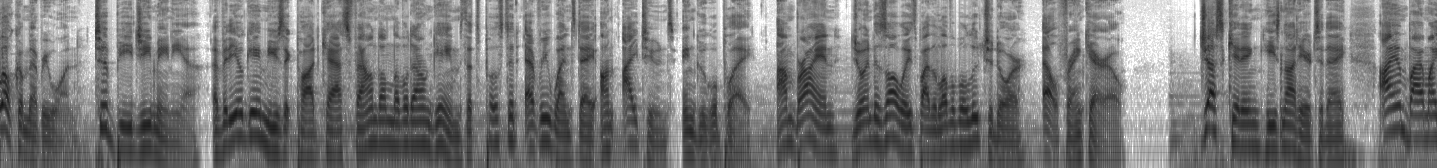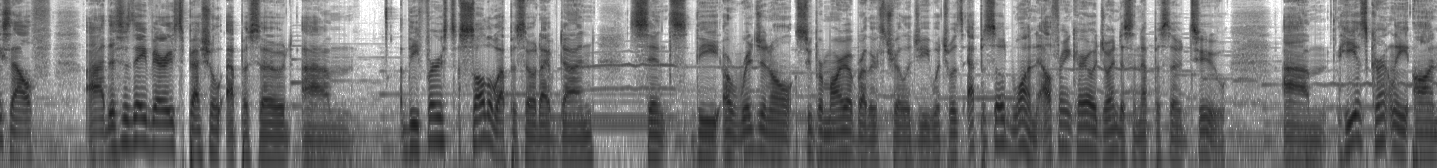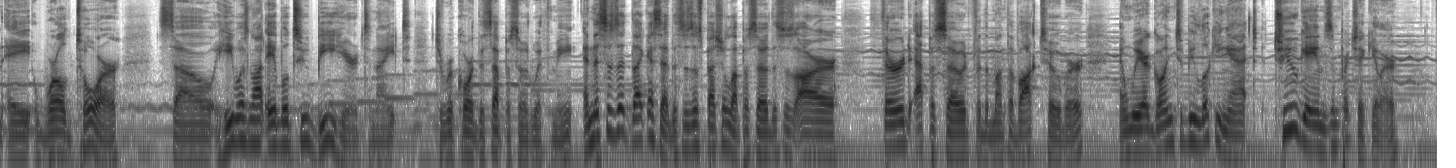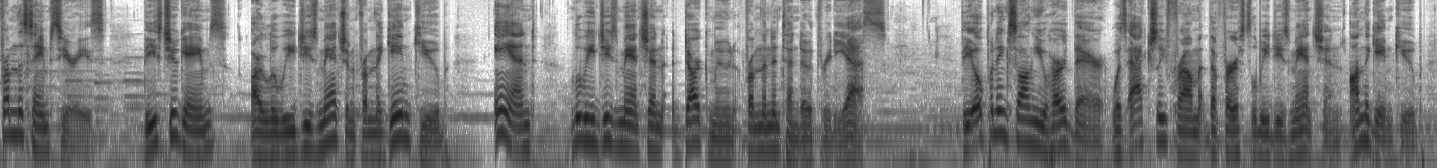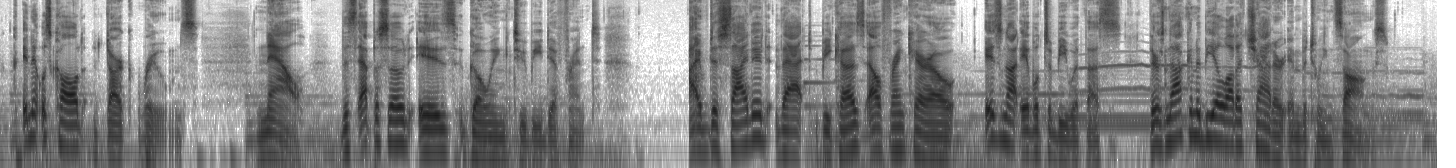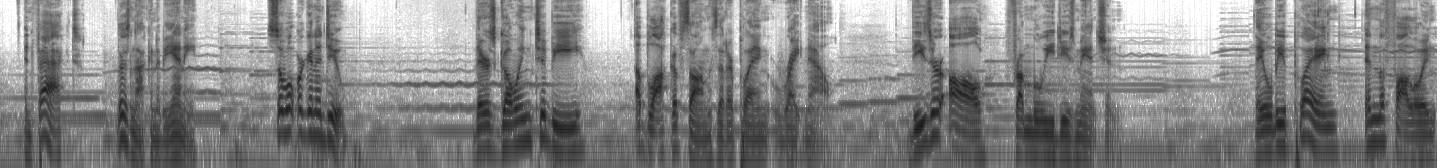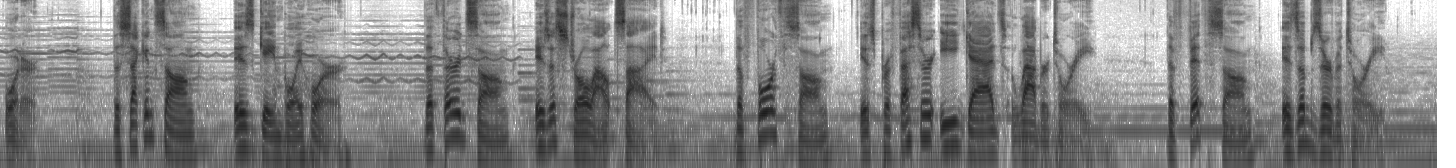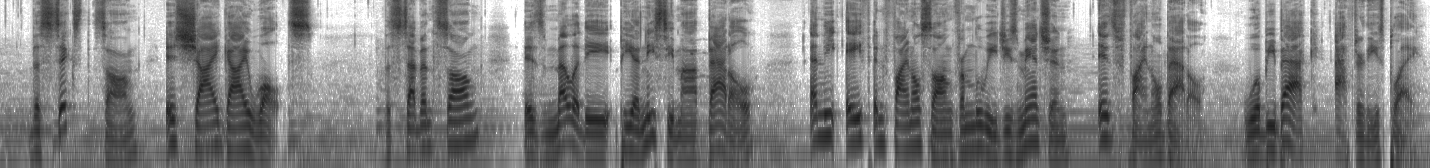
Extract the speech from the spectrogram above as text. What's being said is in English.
Welcome, everyone, to BG Mania, a video game music podcast found on Level Down Games that's posted every Wednesday on iTunes and Google Play. I'm Brian, joined as always by the lovable luchador, El Francaro. Just kidding, he's not here today. I am by myself. Uh, this is a very special episode. Um, the first solo episode I've done since the original Super Mario Brothers trilogy, which was episode one. El Francaro joined us in episode two. Um, he is currently on a world tour, so he was not able to be here tonight to record this episode with me. And this is a, like I said, this is a special episode. This is our third episode for the month of October, and we are going to be looking at two games in particular from the same series. These two games are Luigi's Mansion from the GameCube and Luigi's Mansion Dark Moon from the Nintendo 3DS. The opening song you heard there was actually from the first Luigi's Mansion on the GameCube, and it was called Dark Rooms. Now, this episode is going to be different. I've decided that because El Francaro is not able to be with us, there's not going to be a lot of chatter in between songs. In fact, there's not going to be any. So, what we're going to do? There's going to be a block of songs that are playing right now. These are all from Luigi's Mansion. They will be playing in the following order. The second song is Game Boy Horror. The third song is A Stroll Outside. The fourth song is Professor E. Gadd's Laboratory. The fifth song is Observatory. The sixth song is Shy Guy Waltz. The seventh song is Melody Pianissima Battle. And the eighth and final song from Luigi's Mansion is Final Battle. We'll be back after these play.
